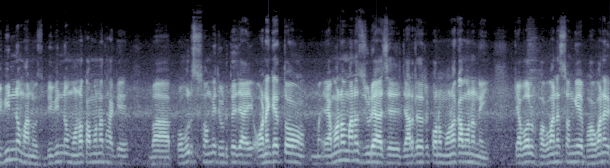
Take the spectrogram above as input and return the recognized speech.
বিভিন্ন মানুষ, বিভিন্ন মনোকামনা থাকে বা প্রভুর সঙ্গে জুড়তে যাই। অনেকে তো এমনও মানুষ জুড়ে আছে যাদের কোনো মনোকামনা নেই। কেবল ভগবানের সঙ্গে ভগবানের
